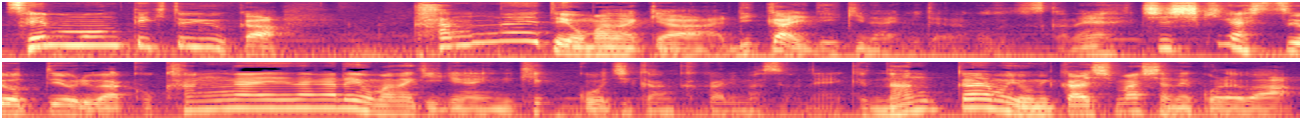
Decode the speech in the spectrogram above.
専門的というか考えて読まなきゃ理解できないみたいなことですかね。知識が必要っていうよりはこう考えながら読まなきゃいけないんで結構時間かかりますよね。けど何回も読み返しましたねこれは。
